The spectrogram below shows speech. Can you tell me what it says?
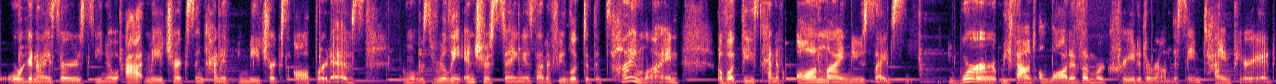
organizers, you know, at Matrix and kind of Matrix operatives. And what was really interesting is that if we looked at the timeline of what these kind of online news sites were, we found a lot of them were created around the same time period.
